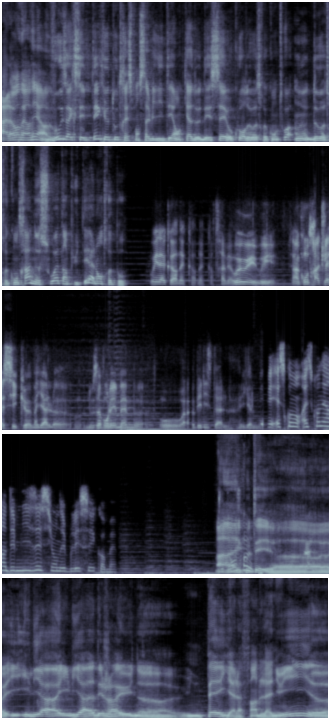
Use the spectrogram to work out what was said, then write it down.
Alors dernière, vous acceptez que toute responsabilité en cas de décès au cours de votre, comptoir- euh, de votre contrat ne soit imputée à l'entrepôt. Oui, d'accord, d'accord, d'accord, très bien. Oui, oui, oui. C'est un contrat classique, euh, Mayal. euh, nous avons les mêmes euh, au, à Belisdal également. Mais est-ce qu'on est, qu'on est indemnisé si on est blessé quand même? Ah, écoutez, euh, il y a, il y a déjà une, une paye à la fin de la nuit. euh,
